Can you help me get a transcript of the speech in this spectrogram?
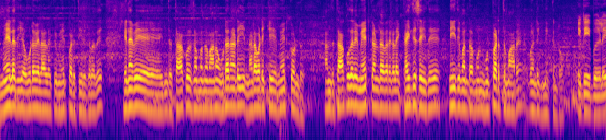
மேலதிக உடவியலாளருக்கு ஏற்படுத்தி இருக்கிறது. எனவே இந்த தாக்குதல் சம்பந்தமான உடனடி நடவடிக்கையை மேற்கொண்டு அந்த தாக்குதலை மேற்கொண்டவர்களை கைது செய்து நீதிமன்றம் முன் முற்படுத்துமாறு வேண்டி நிற்கின்றோம். இதேவேளை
